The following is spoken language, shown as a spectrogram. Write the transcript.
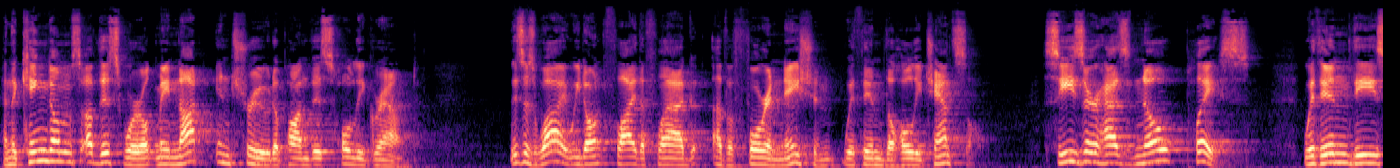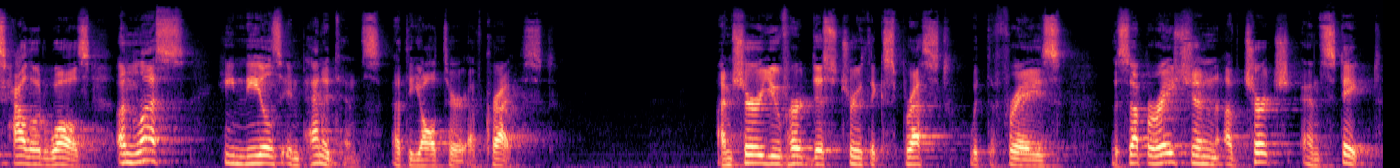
and the kingdoms of this world may not intrude upon this holy ground. This is why we don't fly the flag of a foreign nation within the holy chancel. Caesar has no place within these hallowed walls unless he kneels in penitence at the altar of Christ. I'm sure you've heard this truth expressed with the phrase, the separation of church and state.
